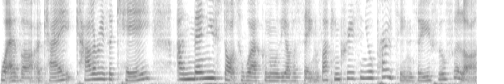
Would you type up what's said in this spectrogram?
whatever, okay? Calories are key. And then you start to work on all the other things like increasing your protein so you feel fuller,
